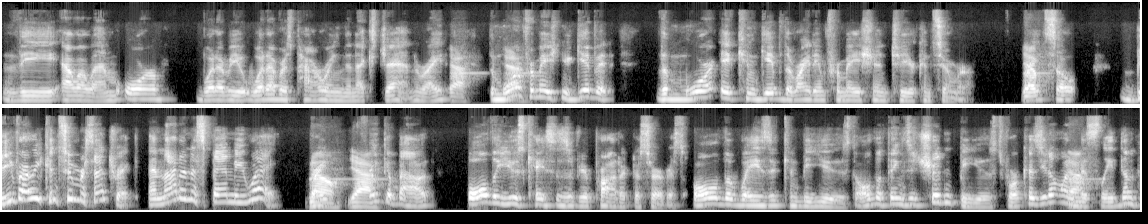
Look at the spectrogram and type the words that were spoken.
the LLM or whatever you whatever's powering the next gen, right? Yeah. The more yeah. information you give it, the more it can give the right information to your consumer. Yep. Right. So be very consumer centric and not in a spammy way. No, right? yeah. Think about all the use cases of your product or service, all the ways it can be used, all the things it shouldn't be used for, because you don't want yeah. to mislead them.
